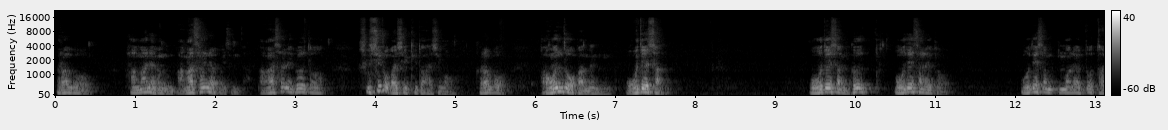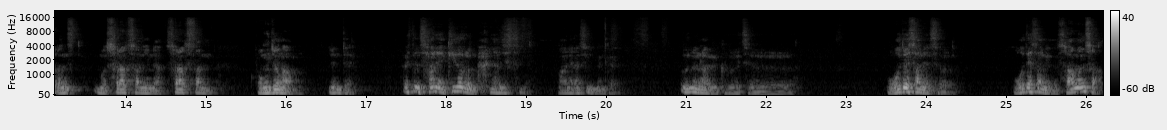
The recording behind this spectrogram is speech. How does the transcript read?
그러고 하만에 가면 방아산이라고 있습니다. 방아산에 그것도 수시로 가서 기도하시고 그러고 강원도 가면 오대산 오대산 그 오대산에도 오대산뿐만 아니라 또 다른 뭐 설악산이나 설악산 공정암 이런데 하여튼 산에 기도를 많이 하셨어요. 많이 하시는데 어느 날 그 저 오대산에서 오대산에 그 상원사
